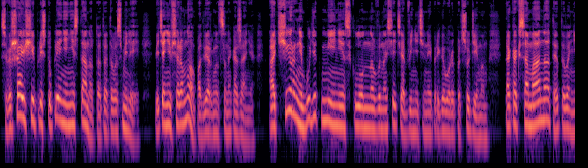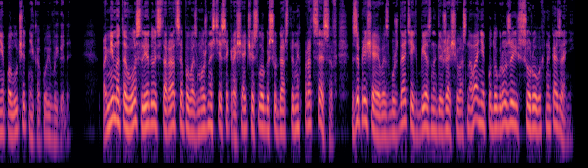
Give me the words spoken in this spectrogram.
Совершающие преступления не станут от этого смелее, ведь они все равно подвергнутся наказанию, а черни будет менее склонна выносить обвинительные приговоры подсудимым, так как сама она от этого не получит никакой выгоды. Помимо того, следует стараться по возможности сокращать число государственных процессов, запрещая возбуждать их без надлежащего основания под угрозой суровых наказаний.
